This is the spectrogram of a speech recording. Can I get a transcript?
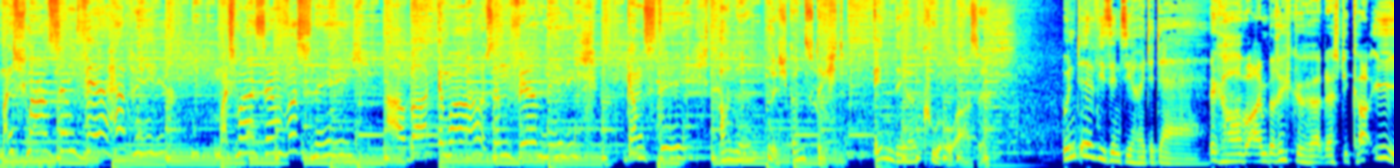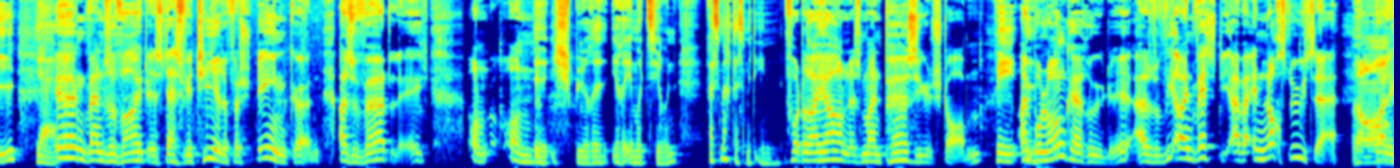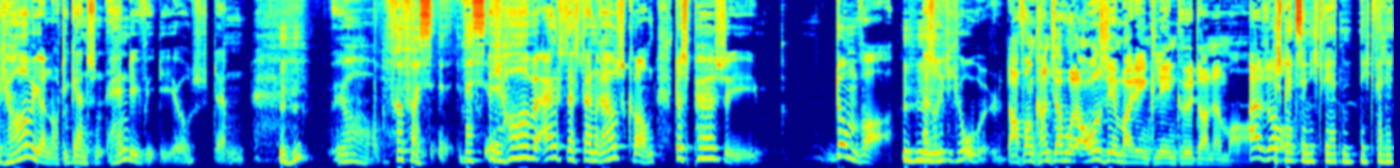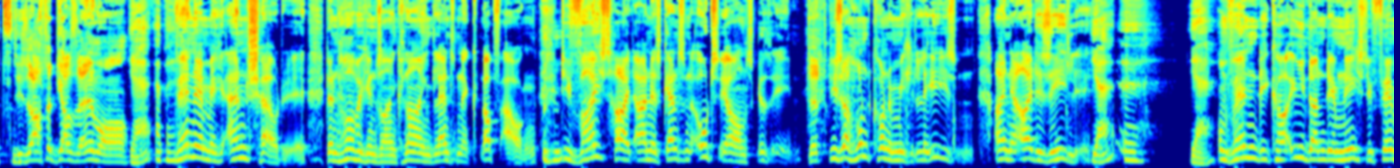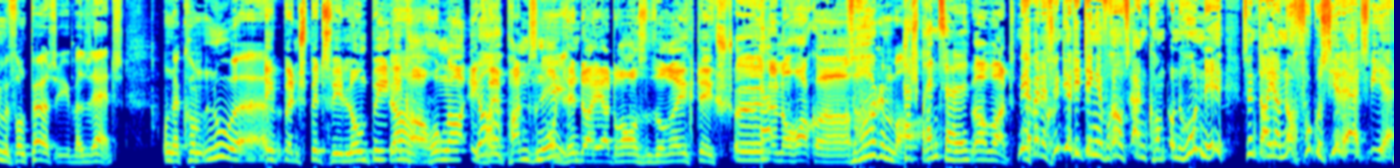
Manchmal sind wir happy, manchmal sind wir's nicht. Aber immer sind wir nicht ganz dicht. Alle nicht ganz dicht. In der Kuroase. Und äh, wie sind Sie heute da? Ich habe einen Bericht gehört, dass die KI Ja. irgendwann so weit ist, dass wir Tiere verstehen können. Also wörtlich. Und, und Äh, ich spüre Ihre Emotion. Was macht das mit Ihnen? vor drei Jahren ist mein Percy gestorben. Wie, Ein äh, Bolonka-Rüde, also wie ein Westi, aber in noch süßer. Weil ich habe ja noch die ganzen Handyvideos, denn... Ja, Frau Voss, äh, was... Äh, ich habe Angst, dass dann rauskommt, dass Percy dumm war. Mhm. Also richtig hohl. Davon kann's ja wohl aussehen bei den kleinen Kötern immer. Also, Herr Sprenzel, nicht werden, nicht Sie verletzen. sagtet ja selber. Ja, aber... wenn er mich anschaute, dann habe ich in seinen kleinen glänzenden Knopfaugen Mhm. die Weisheit eines ganzen Ozeans gesehen. Das- Dieser Hund konnte mich lesen. Eine alte Seele. Ja, äh... Ja. Und wenn die KI dann demnächst die Filme von Percy übersetzt und da kommt nur... Äh, Ich bin spitz wie Lumpi, Ja. ich ha Hunger, ich Ja. will pansen Nee. und hinterher draußen so richtig schön in der Hocke. sage mal. Herr Sprenzel, Ja, wat? Nee, aber das sind ja die Dinge, worauf es ankommt. Und Hunde sind da ja noch fokussierter als wir.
